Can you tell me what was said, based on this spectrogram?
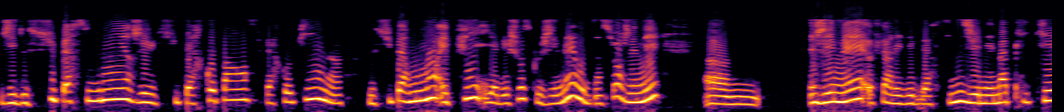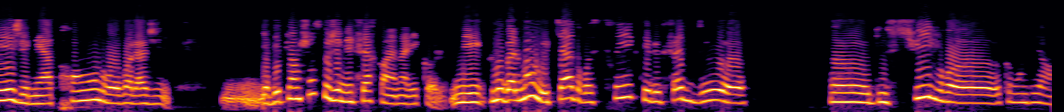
J'ai de super souvenirs, j'ai eu de super copains, super copines, de super moments. Et puis il y a des choses que j'aimais. bien sûr, j'aimais. Euh, j'aimais faire les exercices, j'aimais m'appliquer, j'aimais apprendre. Voilà, j'ai il y avait plein de choses que j'aimais faire quand même à l'école. Mais globalement, le cadre strict et le fait de euh, euh, de suivre, euh, comment dire,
